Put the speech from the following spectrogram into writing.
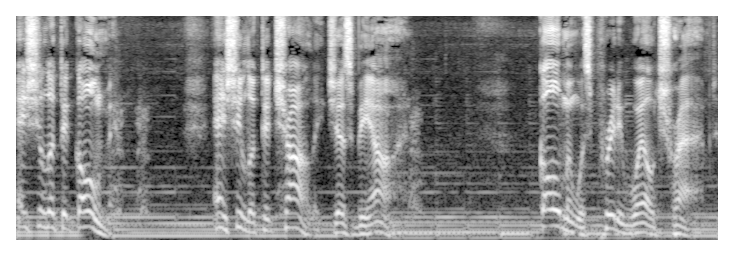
and she looked at Goldman, and she looked at Charlie just beyond. Goldman was pretty well trapped.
